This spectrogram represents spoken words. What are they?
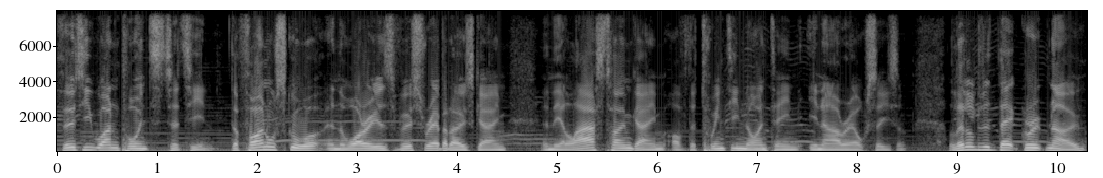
31 points to 10. The final score in the Warriors vs Rabbitohs game in their last home game of the 2019 NRL season. Little did that group know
